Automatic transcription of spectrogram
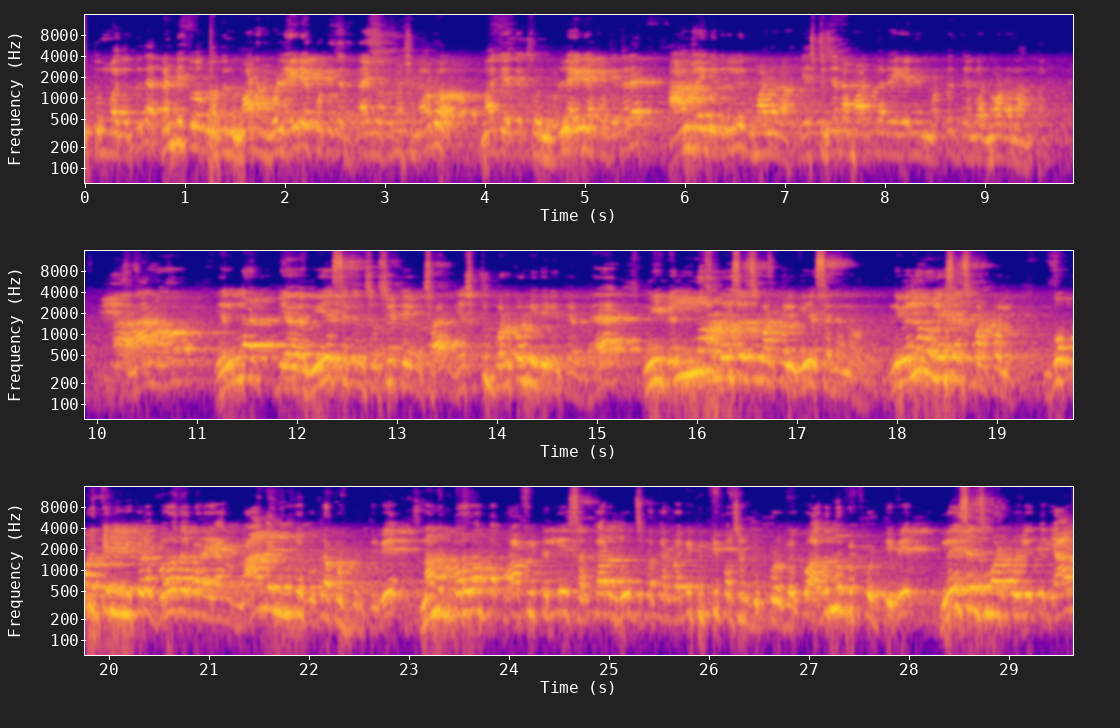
ಉತ್ತಮವಾದಂಥದ್ದು ಖಂಡಿತವಾಗ್ಲೂ ಅದನ್ನು ಮಾಡೋಣ ಒಳ್ಳೆ ಐಡಿಯಾ ಕೊಟ್ಟಿದ್ದಾರೆ. ತಾಯಿ ಪ್ರಮೋಷನ್ ಅವರು ಮಾಜಿ ಅಧ್ಯಕ್ಷ ಒಂದು ಒಳ್ಳೆ ಐಡಿಯಾ ಕೊಟ್ಟಿದ್ದಾರೆ. ಆನ್ಲೈನ್ ಇದರಲ್ಲಿ ಮಾಡೋಣ. ಎಷ್ಟು ಜನ ಮಾಡ್ತಾರೆ, ಏನೇನು ಮಾಡ್ತಾರೆ ಎಲ್ಲ ನೋಡೋಣ ಅಂತ. ನಾನು ಎಲ್ಲ V S N society sir, ಎಷ್ಟು ಬಡ್ಕೊಂಡಿದ್ದೀನಿ ಅಂತ ಹೇಳಿದ್ರೆ, ನೀವೆಲ್ಲರೂ ಲೈಸೆನ್ಸ್ ಮಾಡ್ಕೊಳ್ಳಿ ವಿ ಎಸ್ ಎನ್ ಅವರು ನೀವೆಲ್ಲರೂ ಲೈಸೆನ್ಸ್ ಮಾಡ್ಕೊಳ್ಳಿ. ಗೊಬ್ಬರಕ್ಕೆ ನೀವು ಈ ಕಡೆ ಬರೋದೇ ಬೇಡ. ಯಾರು? ನಾವೇ ನಿಮಗೆ ಗೊಬ್ಬರ ಕೊಟ್ಬಿಡ್ತೀವಿ. ನಮಗೆ ಬರುವಂತ ಪ್ರಾಫಿಟ್ ಅಲ್ಲಿ ಸರ್ಕಾರ ರೂಲ್ಸ್ ಪ್ರಕಾರವಾಗಿ ಫಿಫ್ಟಿ ಪರ್ಸೆಂಟ್ ಬಿಟ್ಕೊಡ್ಬೇಕು. ಅದನ್ನು ಬಿಟ್ಕೊಡ್ತೀವಿ. ಲೈಸೆನ್ಸ್ ಮಾಡ್ಕೊಳ್ಳಿ ಅಂತ ಯಾವ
